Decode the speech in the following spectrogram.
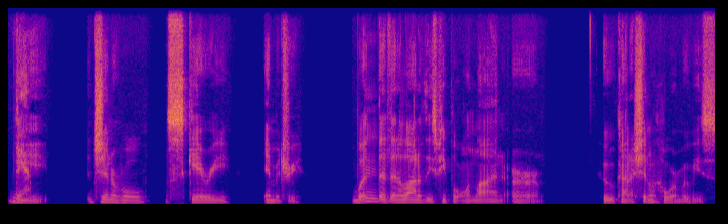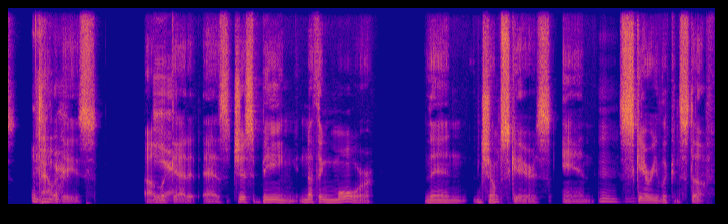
the Yeah. general scary imagery. But that, that a Mhm. lot of these people online are who kind of shit on horror movies Yeah. nowadays uh, look Yeah. at it as just being nothing more than jump scares and Mhm. scary looking stuff.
